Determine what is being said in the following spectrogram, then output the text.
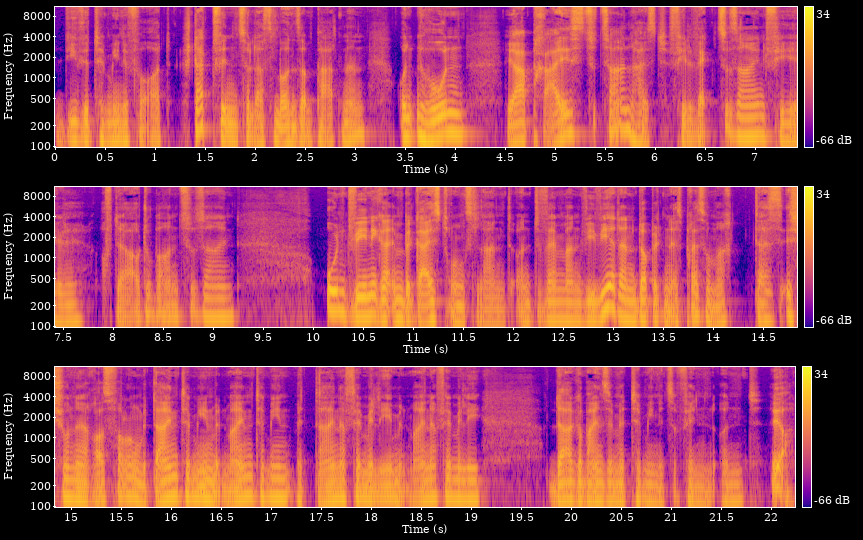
diese Termine vor Ort stattfinden zu lassen bei unseren Partnern und einen hohen ja, Preis zu zahlen, heißt viel weg zu sein, viel auf der Autobahn zu sein und weniger im Begeisterungsland. Und wenn man wie wir dann einen doppelten Espresso macht, das ist schon eine Herausforderung mit deinen Terminen, mit meinen Terminen, mit deiner Family, mit meiner Family, da gemeinsame Termine zu finden. Und ja,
